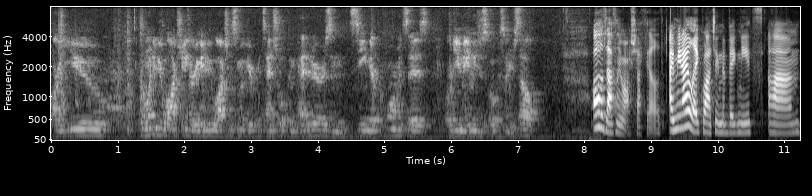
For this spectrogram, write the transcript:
Are you going to be watching? Are you going to be watching some of your potential competitors and seeing their performances, or do you mainly just focus on yourself? I'll definitely watch Sheffield. I mean, I like watching the big meets. Um,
